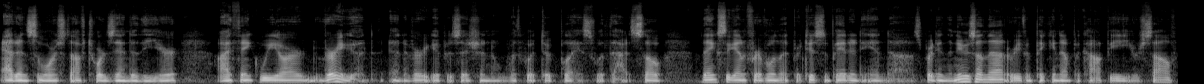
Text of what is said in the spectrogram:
add in some more stuff towards the end of the year, I think we are very good in a very good position with what took place with that. So thanks again for everyone that participated in uh, spreading the news on that, or even picking up a copy yourself.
